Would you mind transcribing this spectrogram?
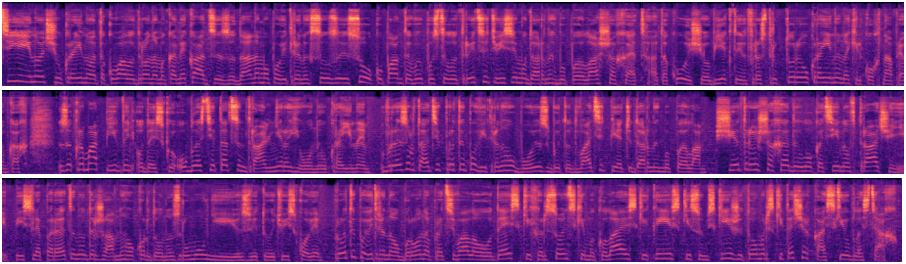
Цієї ночі Україну атакували дронами камікадзе. За даними повітряних сил ЗСУ, окупанти випустили 38 ударних БПЛА «Шахет», атакуючи об'єкти інфраструктури України на кількох напрямках, зокрема південь Одеської області та центральні регіони України. В результаті протиповітряного бою збито 25 ударних БПЛА. Ще три шахеди локаційно втрачені після перетину державного кордону з Румунією. Звітують військові. Протиповітряна оборона працювала у Одеській, Херсонській, Миколаївській, Київській, Сумській, Житомирській та Черкаській областях.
